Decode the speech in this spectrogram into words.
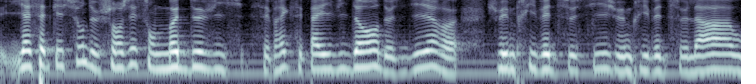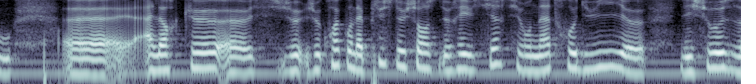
il y a cette question de changer son mode de vie. C'est vrai que c'est pas évident de se dire euh, je vais me priver de ceci, je vais me priver de cela, ou euh, alors que euh, je, crois qu'on a plus de chances de réussir si on introduit les choses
